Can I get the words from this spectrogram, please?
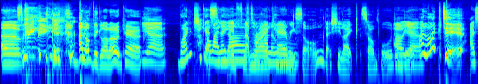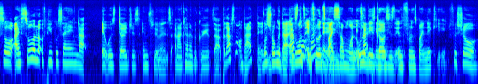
Um, Screaming. I love Big Latto. I don't care. yeah. Why did she get Oh, slated for that Mariah Carey song that she like sampled? And Oh, did? yeah. I liked it. I saw I saw a lot of people saying that it was Doja's influence, and I kind of agree with that. But that's not a bad thing. What's wrong with that? That's Everyone's not a bad influenced by thing. someone. All of these girls is influenced by Nicki. For sure,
